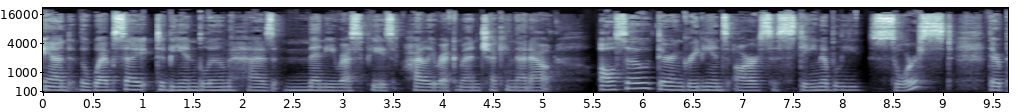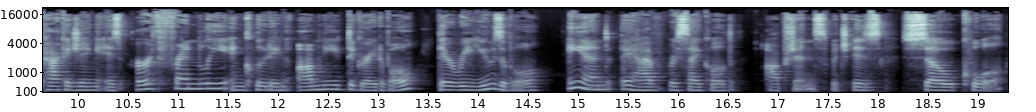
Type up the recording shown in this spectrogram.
And the website to be in bloom has many recipes. Highly recommend checking that out. Also, their ingredients are sustainably sourced. Their packaging is earth friendly, including omni degradable. They're reusable and they have recycled options, which is so cool.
